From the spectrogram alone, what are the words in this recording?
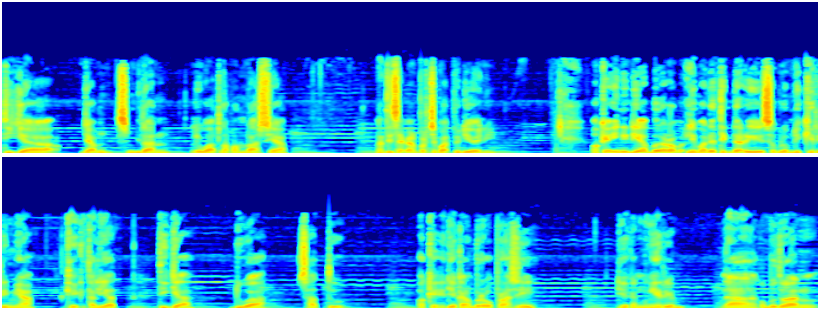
3 jam 9 lewat 18 ya Nanti saya akan percepat video ini. Oke, ini dia beberapa 5 detik dari sebelum dikirim ya. Oke, kita lihat. 3 2 1. Oke, dia akan beroperasi. Dia akan mengirim. Nah, kebetulan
